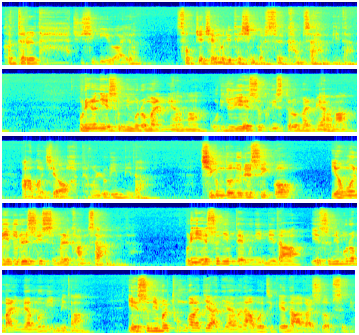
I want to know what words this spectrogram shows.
것들을 다 주시기 위하여 속죄 제물이 되신 것을 감사합니다. 우리는 예수님으로 말미암아 우리 주 예수 그리스도로 말미암아 아버지와 화평을 누립니다. 지금도 누릴 수 있고 영원히 누릴 수 있음을 감사합니다. 우리 예수님 때문입니다. 예수님으로 말미암음입니다. 예수님을 통과하지 아니하면 아버지께 나아갈 수 없으며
